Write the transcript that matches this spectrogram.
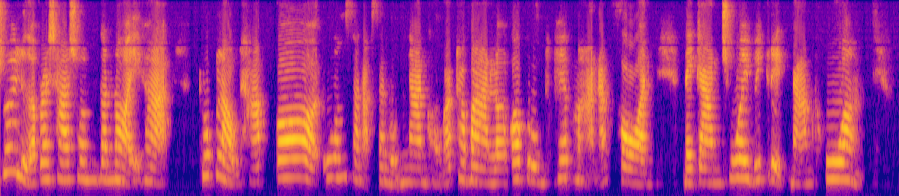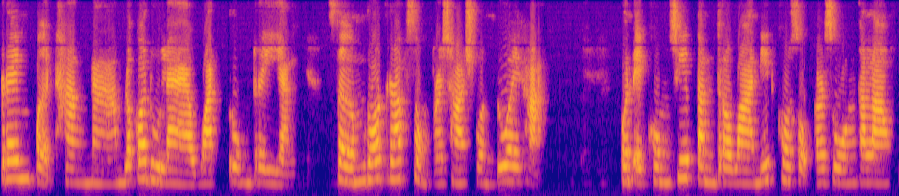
ช่วยเหลือประชาชนกันหน่อยค่ะ ทุกเหล่าทัพก็ร่วมสนับสนุนงานของรัฐบาล แล้วก็กรุงเทพมหานคร ในการช่วยวิกฤตน้ำท่วม เร่งเปิดทางน้ำแล้วก็ดูแลวัดโรงเรียน เสริมรถรับส่งประชาชนด้วยค่ะพลเอกคงชีพตันตรวานิชโฆษกกระทรวงกลาโห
